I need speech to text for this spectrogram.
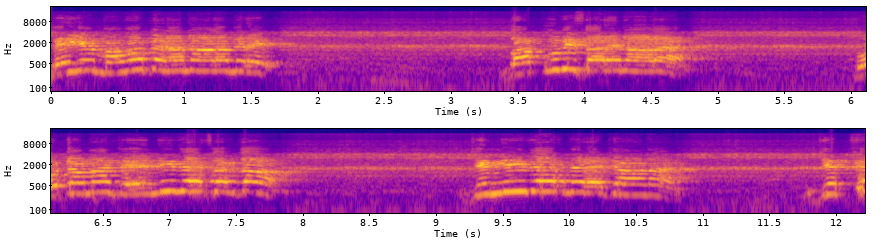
ਮੇਰੀਆਂ ਮਾਵਾਂ ਭੈਣਾਂ ਨਾਲ ਆ ਮੇਰੇ। ਬਾਪੂ ਵੀ ਸਾਰੇ ਨਾਲ ਹੈ। ਵੋਟਾਂ ਮੈਂ ਦੇ ਨਹੀਂ ਦੇ ਸਕਦਾ। ਜਿੰਨੀ ਦੇਰ ਮੇਰੇ ਜਾਣ ਹੈ, ਜਿੱਥੇ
